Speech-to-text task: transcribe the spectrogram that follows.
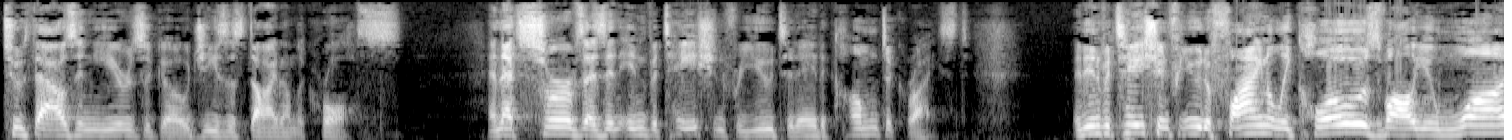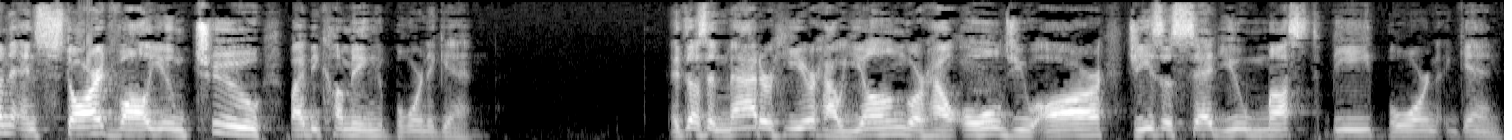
2,000 years ago, Jesus died on the cross. And that serves as an invitation for you today to come to Christ. An invitation for you to finally close volume one and start volume two by becoming born again. It doesn't matter here how young or how old you are. Jesus said you must be born again.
